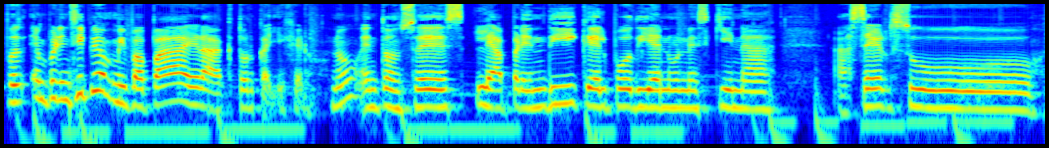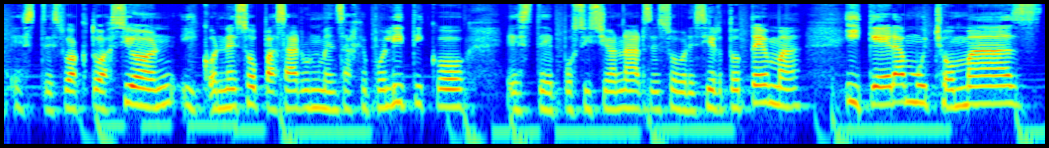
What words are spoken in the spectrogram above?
Pues en principio mi papá era actor callejero, ¿no? Entonces le aprendí que él podía en una esquina hacer su este su actuación y con eso pasar un mensaje político, este posicionarse sobre cierto tema y que era mucho más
